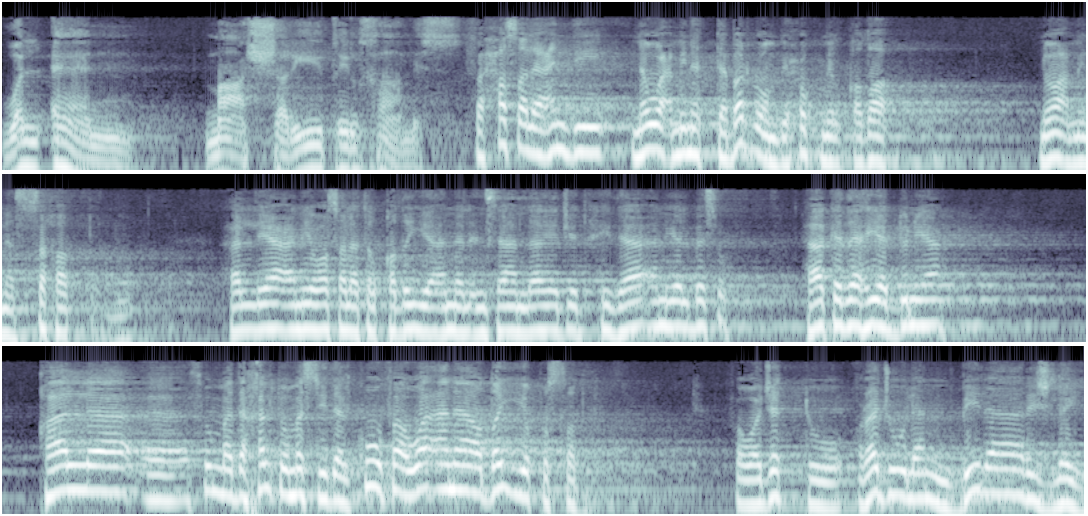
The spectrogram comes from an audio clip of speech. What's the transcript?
والآن مع الشريط الخامس. فحصل عندي نوع من التبرم بحكم القضاء نوع من السخط. هل يعني وصلت القضية أن الإنسان لا يجد حذاء يلبسه؟ هكذا هي الدنيا؟ قال آه، ثم دخلت مسجد الكوفة وأنا ضيق الصدر فوجدت رجلا بلا رجلين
